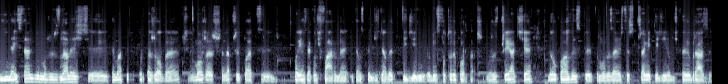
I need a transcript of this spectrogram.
I na Islandii możesz znaleźć y, tematy reportażowe, czyli możesz na przykład y, pojechać na jakąś farmę i tam spędzić nawet tydzień robiąc fotoreportaż. Możesz przejechać się dookoła wyspy, to może zająć też przynajmniej tydzień robić krajobrazy.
